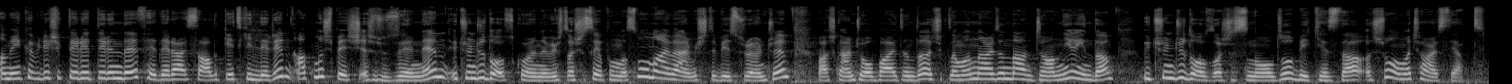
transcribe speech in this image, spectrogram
Amerika Birleşik Devletleri'nde federal sağlık yetkilileri 65 yaş üzerine 3. doz koronavirüs aşısı yapılmasına onay vermişti bir süre önce. Başkan Joe Biden da açıklamanın ardından canlı yayında 3. doz aşısının olduğu bir kez daha aşı olma çağrısı yaptı.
